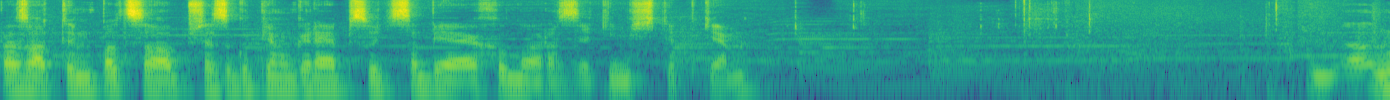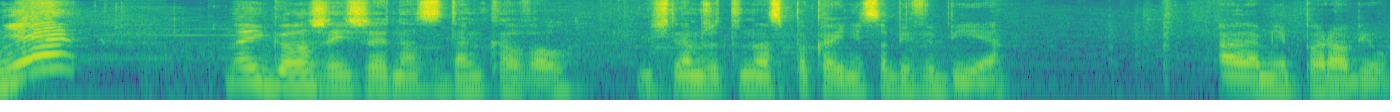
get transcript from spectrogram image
Poza tym, po co przez głupią grę psuć sobie humor z jakimś typkiem. No, nie? Najgorzej, że nas zdankował. Myślałem, że to na spokojnie sobie wybije. Ale mnie porobił.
